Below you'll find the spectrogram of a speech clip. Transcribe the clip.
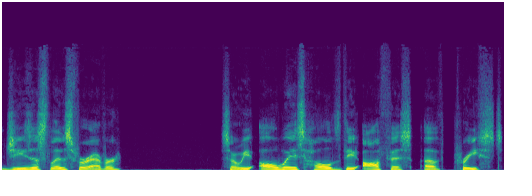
Jesus lives forever, so he always holds the office of priest.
